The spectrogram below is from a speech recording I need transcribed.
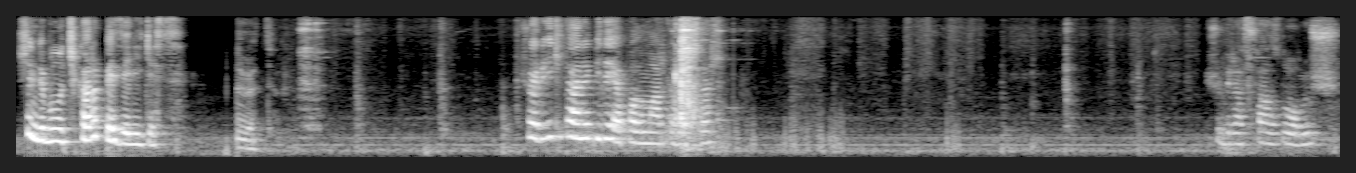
Şimdi bunu çıkarıp bezeleyeceğiz. Evet. Şöyle iki tane pide yapalım arkadaşlar. Şu biraz fazla olmuş.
